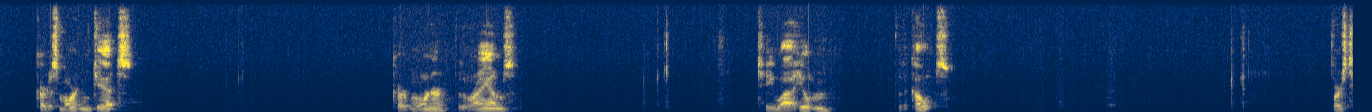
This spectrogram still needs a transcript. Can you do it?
Curtis Martin, Jets. Warner for the Rams. T.Y. Hilton for the Colts.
